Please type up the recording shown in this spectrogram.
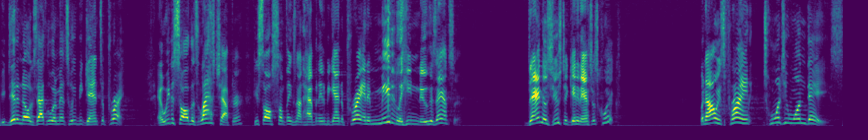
He didn't know exactly what it meant, so he began to pray. And we just saw this last chapter. He saw something's not happening and he began to pray, and immediately he knew his answer. Daniel's used to getting answers quick. But now he's praying 21 days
